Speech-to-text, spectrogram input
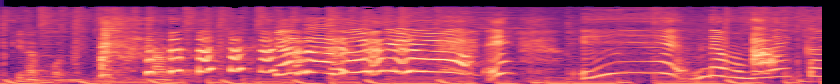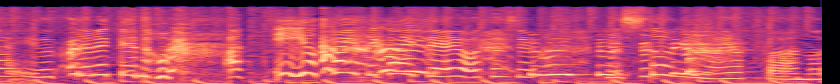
好きな子に、なんかえー、でも毎回言ってるけど。あいいよ書いて書いて。私ねシトミンはやっぱあの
